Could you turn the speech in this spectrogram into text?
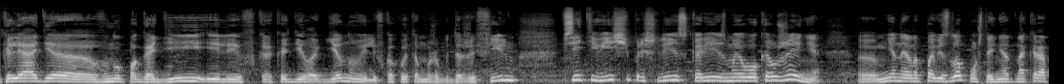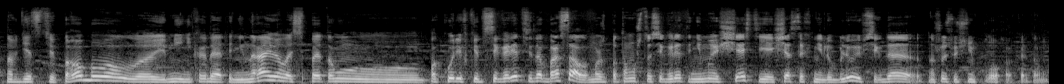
глядя в «Ну, погоди» или в «Крокодила Гену» или в какой-то, может быть, даже фильм. Все эти вещи пришли скорее из моего окружения. Э, мне, наверное, повезло, потому что я неоднократно в детстве пробовал, э, и мне никогда это не нравилось, поэтому покурив какие-то сигареты всегда бросал. Может, потому что сигареты не мое счастье, я сейчас их не люблю и всегда отношусь очень плохо к этому.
